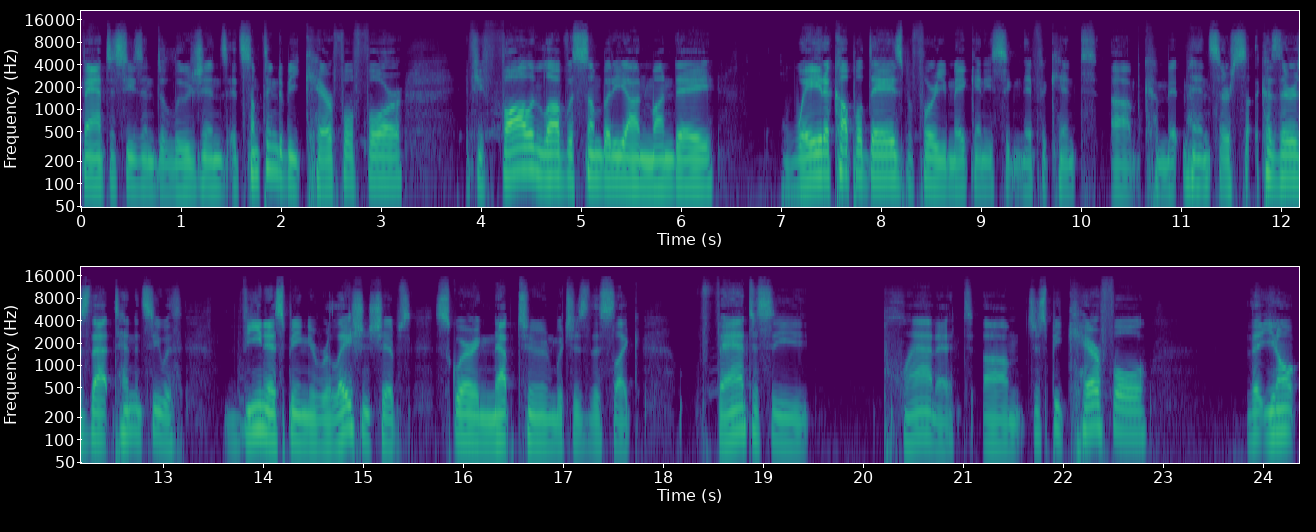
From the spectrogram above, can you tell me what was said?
fantasies and delusions. It's something to be careful for. If you fall in love with somebody on Monday, wait a couple days before you make any significant um, commitments, or because there's that tendency with Venus being your relationships squaring Neptune, which is this like fantasy planet. Um, just be careful that you don't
